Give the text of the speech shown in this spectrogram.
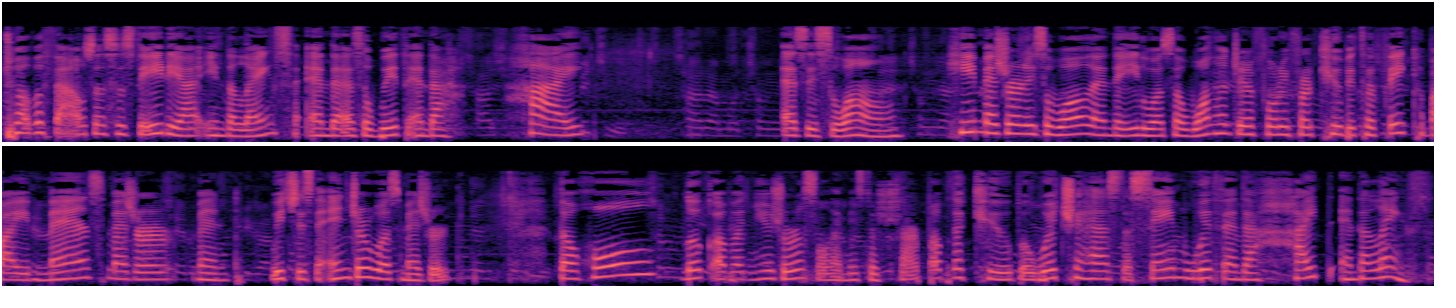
12,000 stadia in the length and as width and the high as is long. He measured its wall and it was 144 cubits thick by man's measurement, which is the angel was measured. The whole look of a New Jerusalem is the sharp of the cube, which has the same width and the height and the length.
